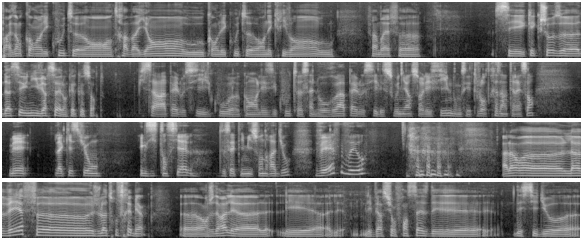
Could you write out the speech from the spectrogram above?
par exemple, quand on l'écoute euh, en travaillant ou quand on l'écoute en écrivant ou enfin bref. c'est quelque chose d'assez universel en quelque sorte. Puis ça rappelle aussi, du coup, quand on les écoute, ça nous rappelle aussi les souvenirs sur les films, donc c'est toujours très intéressant. Mais la question existentielle de cette émission de radio, VF ou VO Alors euh, la VF, euh, je la trouve très bien. Euh, en général, euh, les, euh, les, les versions françaises des, des studios, euh,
